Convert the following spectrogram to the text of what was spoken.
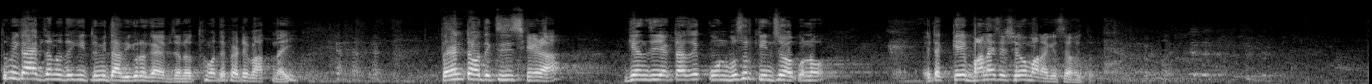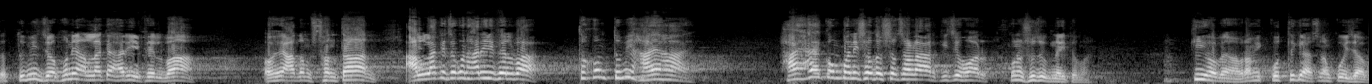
তুমি গায়েব জানো দেখি, তুমি দাবি করে গায়েব জানো, তোমাদের পেটে ভাত নাই। প্যান্টটাও দেখতেছি ছেঁড়া। গেঞ্জি একটা আছে, কোন বছর কিনছো কোনো এটা কে বানাইছে সেও মারা গেছে হয়তো। তো তুমি যখনই আল্লাহকে হারিয়ে ফেলবা, ওহে আদম সন্তান, আল্লাহকে যখন হারিয়ে ফেলবা, তখন তুমি হায় হায় হায় হায় কোম্পানি সদস্য ছাড়া আর কিছু হওয়ার কোনো সুযোগ নেই তোমার। কি হবে আমার? আমি কোথেকে আসলাম? কই যাব?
